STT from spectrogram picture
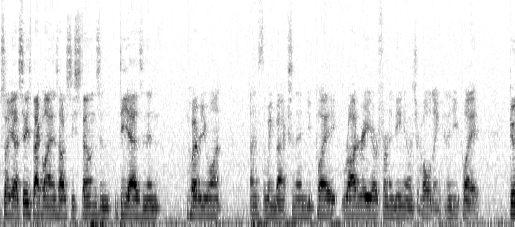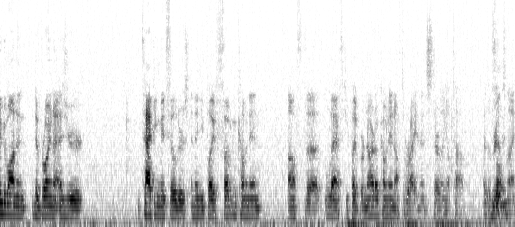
so yeah, City's back line is obviously Stones and Dias, and then whoever you want as the wing backs, and then you play Rodri or Fernandinho as your holding, and then you play Gundogan and De Bruyne as your attacking midfielders, and then you play Foden coming in off the left, you play Bernardo coming in off the right, and then Sterling up top as a false Really? nine.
